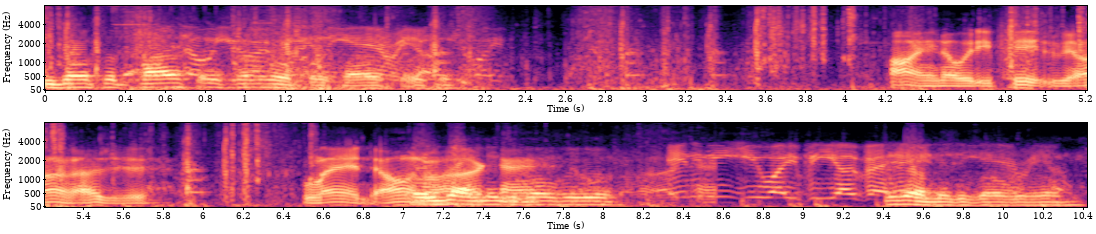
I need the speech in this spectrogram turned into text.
You going to the fire station? I'm going to the fire station. I don't even know what he picked. To be honest, I just landed. I Oh, don't you know got how I niggas came. over here. Enemy UAV You got niggas over here.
